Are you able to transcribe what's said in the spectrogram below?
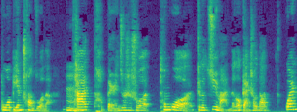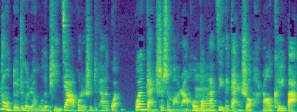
播边创作的。嗯他本人就是说，通过这个剧嘛，能够感受到观众对这个人物的评价，或者是对他的观观感是什么，然后包括他自己的感受，然后可以把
